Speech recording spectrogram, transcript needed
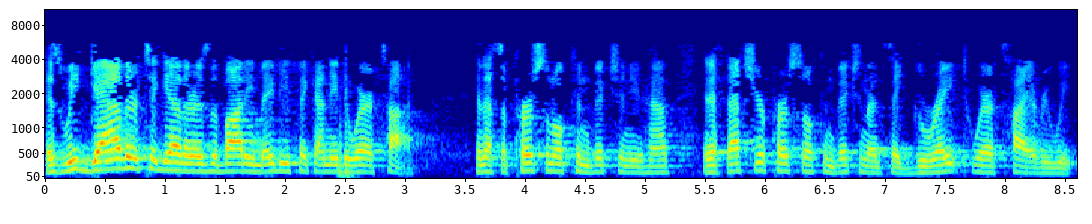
As we gather together as the body, maybe you think I need to wear a tie. And that's a personal conviction you have. And if that's your personal conviction, I'd say great to wear a tie every week.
